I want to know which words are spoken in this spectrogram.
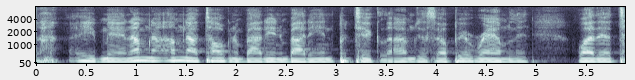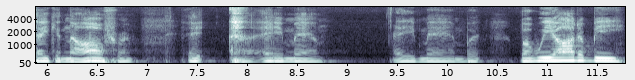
Uh, amen. I'm not. I'm not talking about anybody in particular. I'm just up here rambling while they're taking the offering. amen. Amen. But but we ought to be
